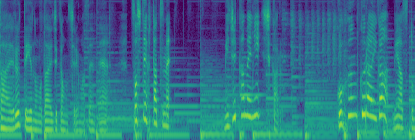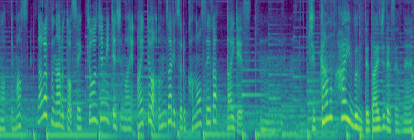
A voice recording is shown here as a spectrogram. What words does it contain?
伝えるっていうのも大事かもしれませんね。そして2つ目。短めに叱る。5分くらいが目安となってます。長くなると説教じみてしまい相手はうんざりする可能性が大です。うん。時間配分って大事ですよね。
